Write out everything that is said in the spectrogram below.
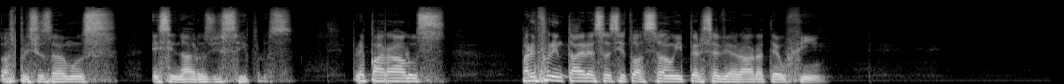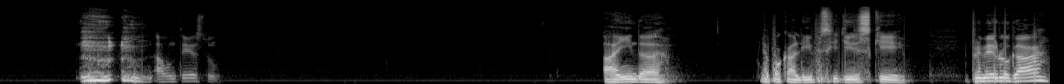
Nós precisamos ensinar os discípulos, prepará-los para enfrentar essa situação e perseverar até o fim. Há um texto ainda em Apocalipse que diz que, em primeiro lugar,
